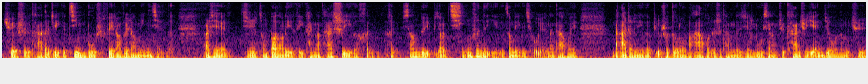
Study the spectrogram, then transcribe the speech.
确实他的这个进步是非常非常明显的。而且其实从报道里也可以看到，他是一个很很相对比较勤奋的一个这么一个球员。那他会拿着这个，比如说德罗巴或者是他们的一些录像去看、去研究，那么去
